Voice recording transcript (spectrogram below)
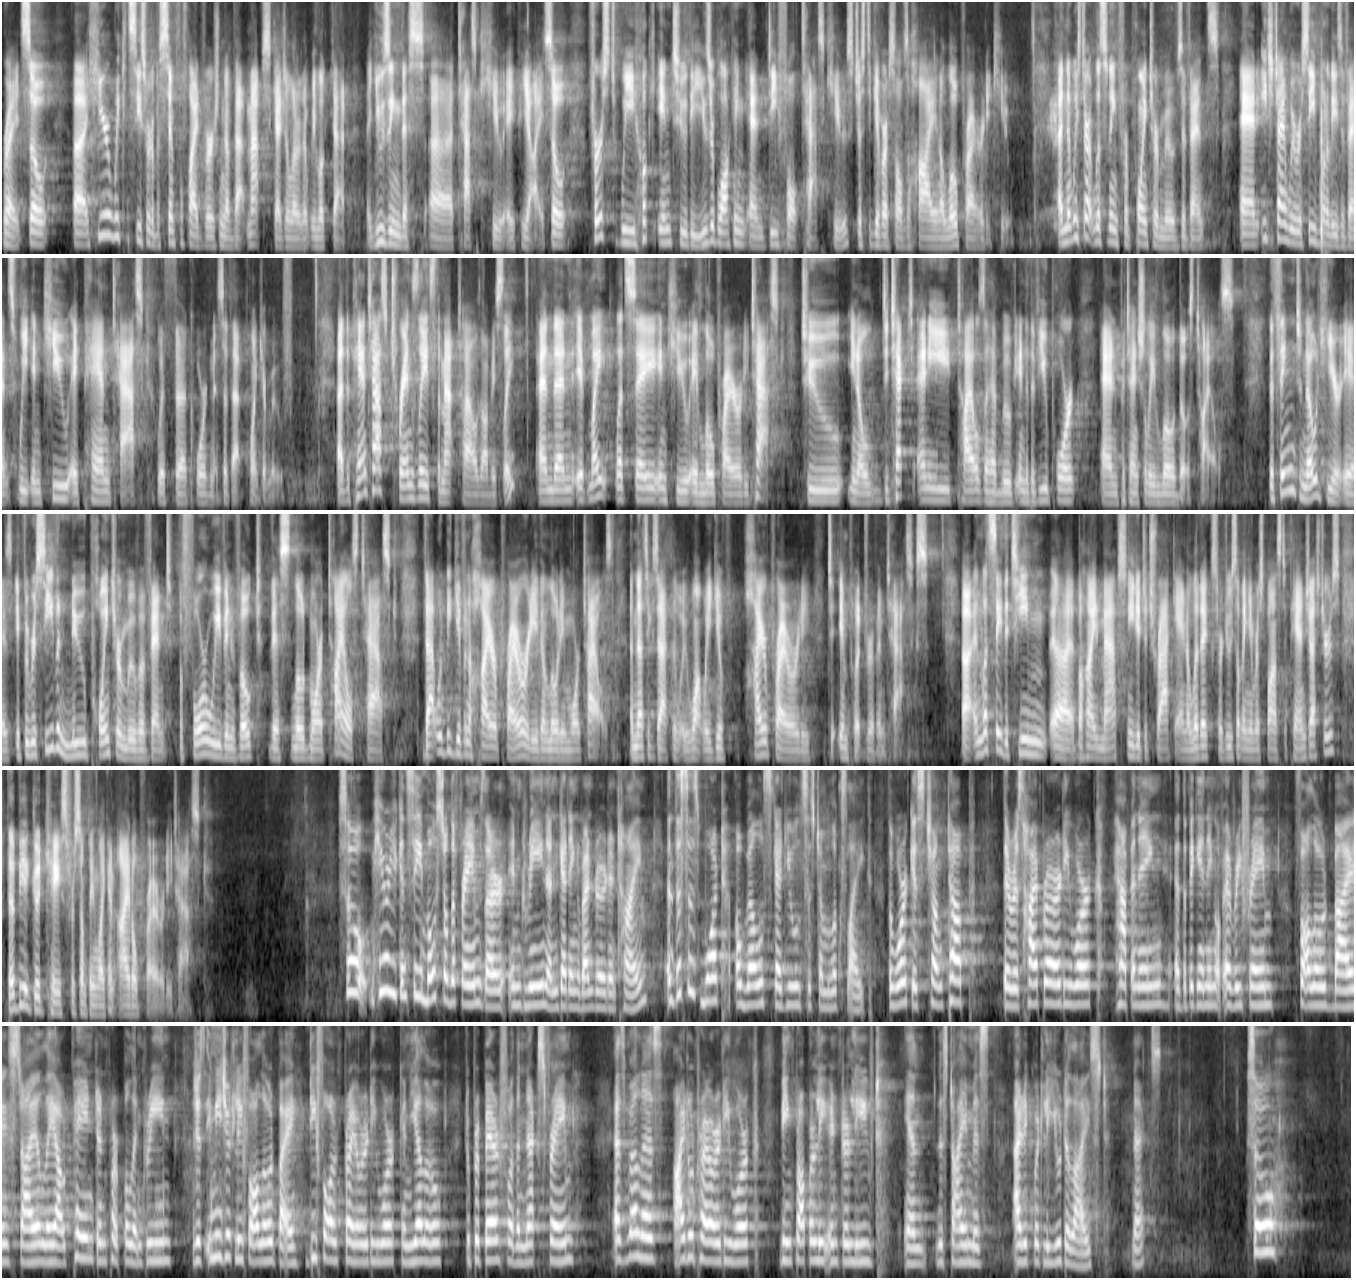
Right. So uh, here we can see sort of a simplified version of that map scheduler that we looked at using this uh, task queue API. So first, we hook into the user blocking and default task queues just to give ourselves a high and a low priority queue. And then we start listening for pointer moves events. And each time we receive one of these events, we enqueue a pan task with the coordinates of that pointer move. Uh, the pan task translates the map tiles, obviously. And then it might, let's say, enqueue a low priority task to you know, detect any tiles that have moved into the viewport and potentially load those tiles. The thing to note here is if we receive a new pointer move event before we've invoked this load more tiles task, that would be given a higher priority than loading more tiles. And that's exactly what we want. We give higher priority to input-driven tasks. Uh, and let's say the team uh, behind Maps needed to track analytics or do something in response to pan gestures. That would be a good case for something like an idle priority task. So here you can see most of the frames are in green and getting rendered in time. And this is what a well-scheduled system looks like. The work is chunked up. There is high priority work happening at the beginning of every frame, followed by style layout paint in purple and green, which is immediately followed by default priority work in yellow to prepare for the next frame, as well as idle priority work being properly interleaved, and this time is adequately utilized. Next. So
